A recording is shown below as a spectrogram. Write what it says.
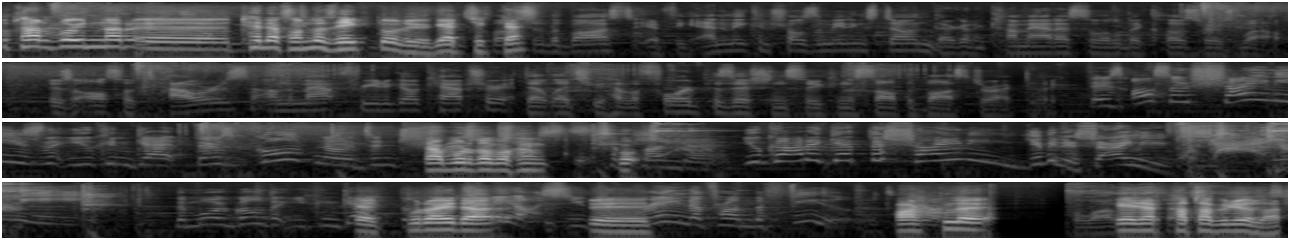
Bu tarz oyunlar e, telefonda zevkli oluyor gerçekten. closer to the boss. If the enemy controls the meeting stone, they're going to come at us a little bit closer as well. There's also towers on the map for you to go capture that let you have a forward position so you can assault the boss directly. There's also shinies that you can get. There's gold nodes and Ya burada bakın, chests to go- plunder. You gotta get the shiny. Give me the shiny! The more gold that you can get, Evet, burayı da, e. Farklı şeyler katabiliyorlar.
